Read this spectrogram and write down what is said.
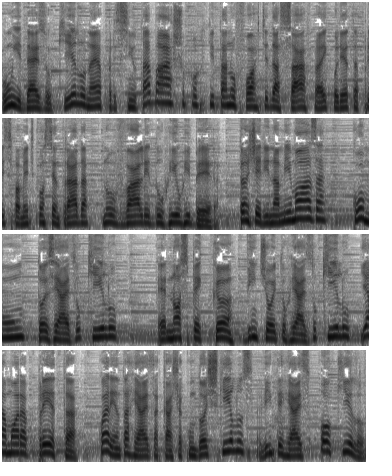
1,10 o quilo, né? O precinho tá baixo porque tá no forte da safra, aí colheita principalmente concentrada no Vale do Rio Ribeira. Tangerina mimosa, comum, R$ 2,00 o quilo. É, noz pecan, R$ 28,00 o quilo. E a mora preta, R$ 40,00 a caixa com 2 quilos, R$ 20,00 o quilo.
